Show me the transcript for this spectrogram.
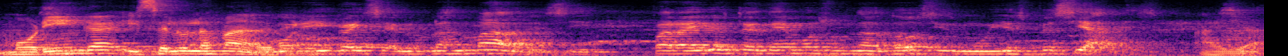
Moringa y células madre. Moringa y células madres, sí. Para ellos tenemos unas dosis muy especiales. Ah, ya.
